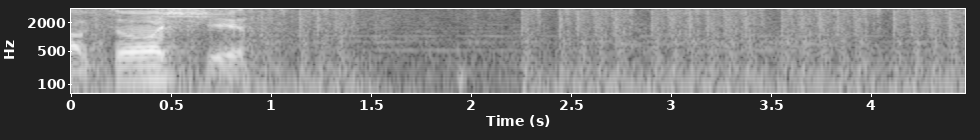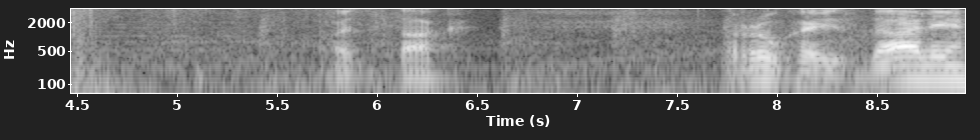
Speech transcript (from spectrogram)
А, все, щит. Ось так. Рухаюсь далі.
